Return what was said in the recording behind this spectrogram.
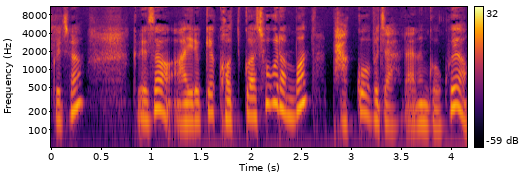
그죠? 그래서 아 이렇게 겉과 속을 한번 바꿔보자라는 거고요.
